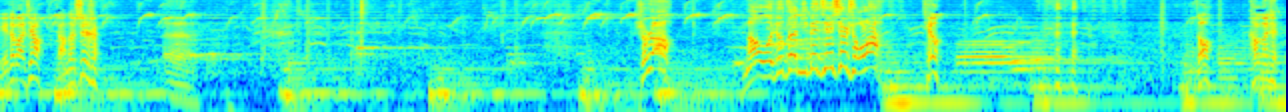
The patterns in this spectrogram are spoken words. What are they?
给他把枪，让他试试。呃，首长，那我就在你面前献丑了。请，走，看看去。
